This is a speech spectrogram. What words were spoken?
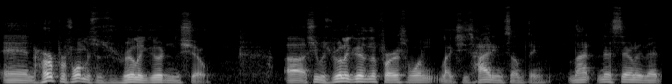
and her performance was really good in the show. Uh, she was really good in the first one, like she's hiding something. Not necessarily that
